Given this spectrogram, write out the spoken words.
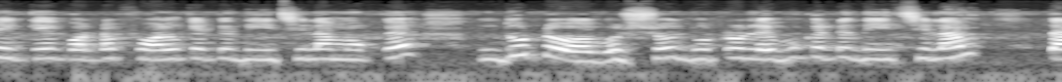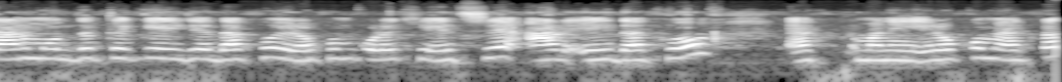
থেকে কটা ফল কেটে দিয়েছিলাম ওকে। দুটো অবশ্য, দুটো লেবু কেটে দিয়েছিলাম। তার মধ্যে থেকে এই যে দেখো, এরকম করে খেয়েছে। আর এই দেখো, এক মানে এরকম একটা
